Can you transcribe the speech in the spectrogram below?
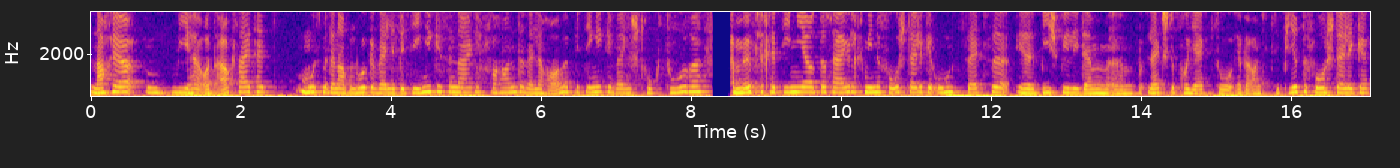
Nachher, wie Herr Ott auch gesagt hat, muss man dann aber schauen, welche Bedingungen sind eigentlich vorhanden, welche Rahmenbedingungen, welche Strukturen ermöglichen die mir das eigentlich, meine Vorstellungen umzusetzen. Ein Beispiel in dem ähm, letzten Projekt, so eben antizipierte Vorstellungen,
